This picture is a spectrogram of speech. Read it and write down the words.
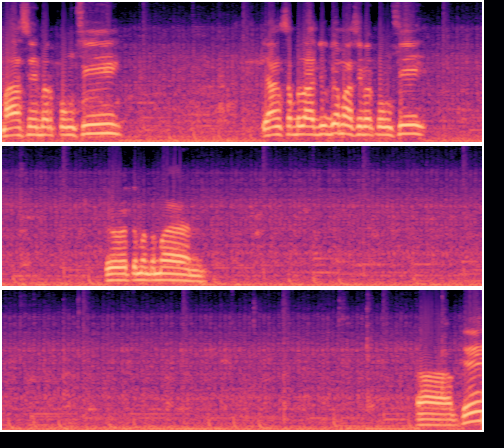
Masih berfungsi. Yang sebelah juga masih berfungsi tuh teman-teman nah, oke okay.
